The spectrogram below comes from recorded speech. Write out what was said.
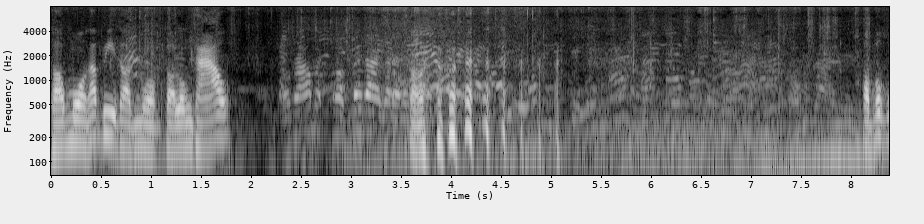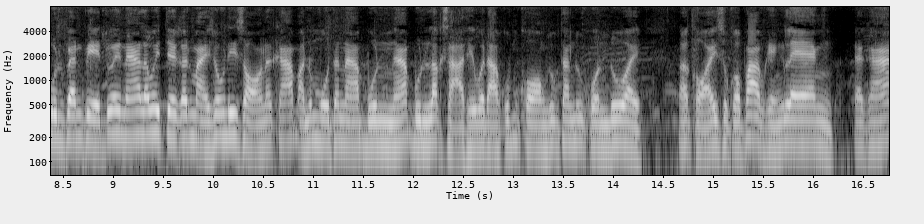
ถอดหมวกครับพี่ถอดหมวกถอดรองเท้ารองเท้าไม่ถอดไม่ได้กันเลย อ๋อขอบพระคุณแฟนเพจด้วยนะ แล้วไว้เจอกันใหม่ช่วงที่ 2 นะครับ อนุโมทนาบุญนะ บุญรักษาเทวดาคุ้มครองทุกท่านทุกคนด้วย แล้วขอให้สุขภาพแข็งแรงนะฮะ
